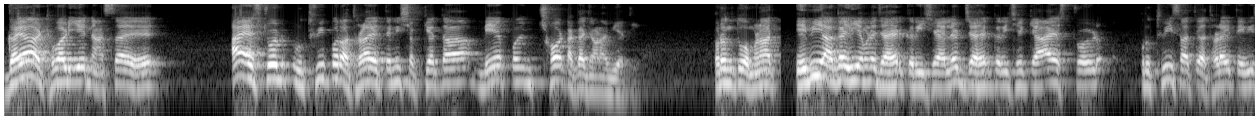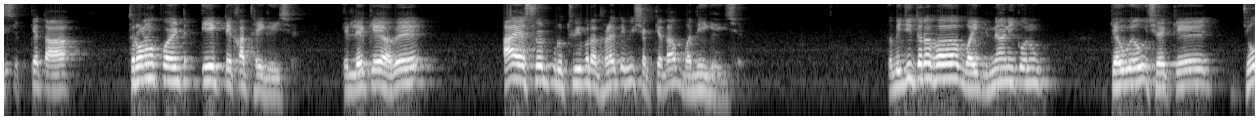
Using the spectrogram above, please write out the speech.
ગયા અઠવાડિયે નાસાએ આ એસ્ટ્રોઇડ પૃથ્વી પર અથડાય તેની શક્યતા બે પોઈન્ટ છ ટકા જણાવી હતી. પરંતુ હમણાં એવી આગાહી એમણે જાહેર કરી છે એલર્ટ જાહેર કરી છે કે આ એસ્ટ્રોઇડ પૃથ્વી સાથે અથડાય તેવી શક્યતા ત્રણ પોઈન્ટ એક ટકા થઈ ગઈ છે. એટલે કે હવે આ એસ્ટ્રોઇડ પૃથ્વી પર અથડાય તેવી શક્યતા વધી ગઈ છે. તો બીજી તરફ વૈજ્ઞાનિકોનું કહેવું એવું છે કે જો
